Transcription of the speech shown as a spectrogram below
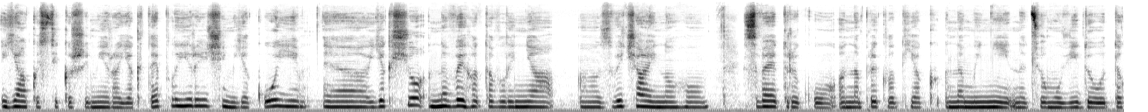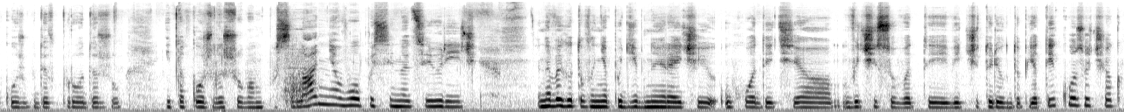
якості кашеміра як теплої речі, м'якої. Е, Якщо на виготовлення е, звичайного светрику, наприклад, як на мені на цьому відео також буде в продажу, і також лишу вам посилання в описі на цю річ. На виготовлення подібної речі уходить е, вичісувати від 4 до 5 козочок.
